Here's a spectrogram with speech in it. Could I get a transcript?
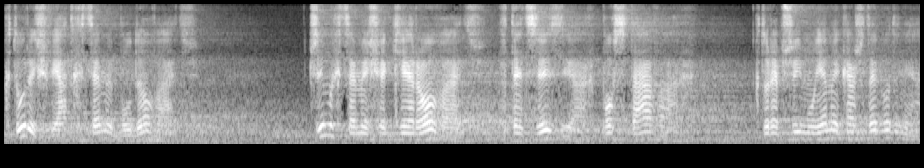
który świat chcemy budować, czym chcemy się kierować w decyzjach, postawach, które przyjmujemy każdego dnia.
